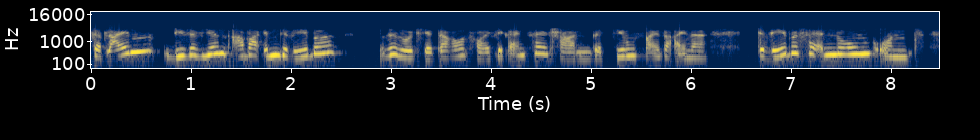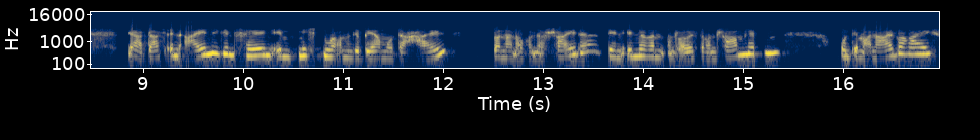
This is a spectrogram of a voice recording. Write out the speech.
Verbleiben diese Viren aber im Gewebe, resultiert daraus häufig ein Zellschaden beziehungsweise eine Gewebeveränderung und ja, das in einigen Fällen eben nicht nur am Gebärmutterhals, sondern auch in der Scheide, den inneren und äußeren Schamlippen und im Analbereich,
